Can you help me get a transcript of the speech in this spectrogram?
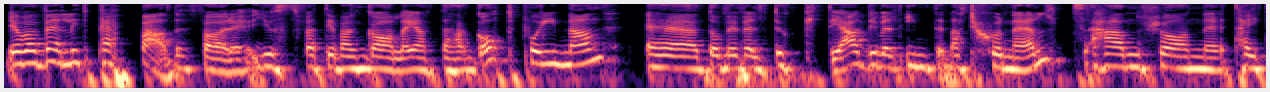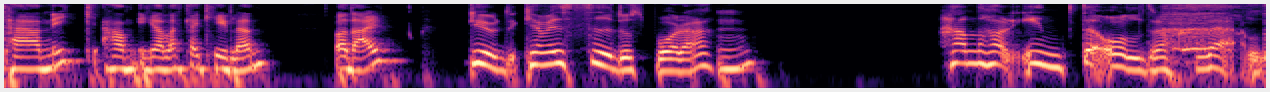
jag var väldigt peppad för det, just för att det var en gala jag inte har gått på innan. Eh, de är väldigt duktiga, det är väldigt internationellt. Han från Titanic, han elaka killen, var där. Gud, kan vi sidospåra? Mm. Han har inte åldrats väl.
